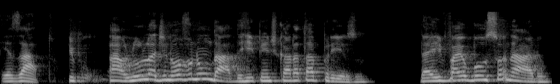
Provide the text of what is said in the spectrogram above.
Exato. Tipo, ah, o Lula de novo não dá, de repente o cara tá preso. Daí vai o Bolsonaro.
